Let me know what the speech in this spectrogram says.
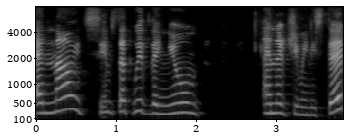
And now it seems that with the new energy minister,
